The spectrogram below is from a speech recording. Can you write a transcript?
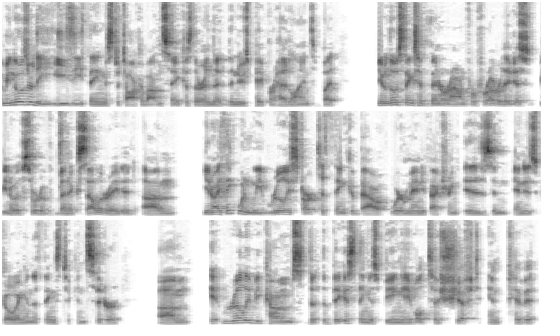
I mean, those are the easy things to talk about and say because they're in the, the newspaper headlines. But, you know, those things have been around for forever. They just, you know, have sort of been accelerated. Um, you know, I think when we really start to think about where manufacturing is and, and is going and the things to consider, um, it really becomes the, the biggest thing is being able to shift and pivot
